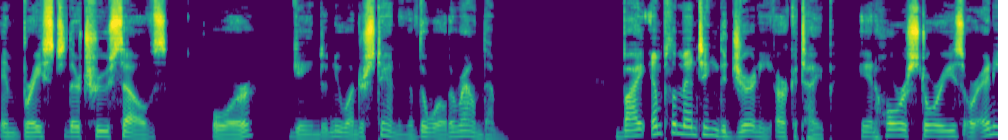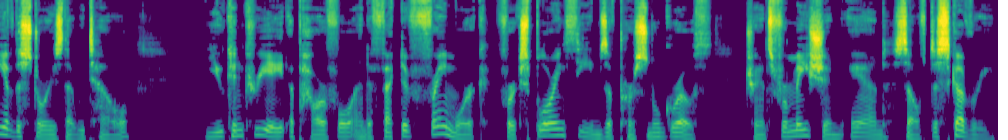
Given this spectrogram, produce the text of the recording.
embraced their true selves, or gained a new understanding of the world around them. By implementing the journey archetype in horror stories or any of the stories that we tell, you can create a powerful and effective framework for exploring themes of personal growth, transformation, and self discovery.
